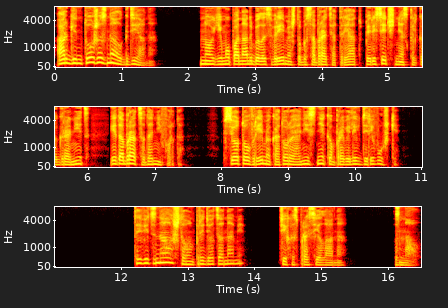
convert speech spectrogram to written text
Аргин тоже знал, где она. Но ему понадобилось время, чтобы собрать отряд, пересечь несколько границ и добраться до Нифорда все то время, которое они с Ником провели в деревушке. «Ты ведь знал, что он придет за нами?» — тихо спросила она. «Знал».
